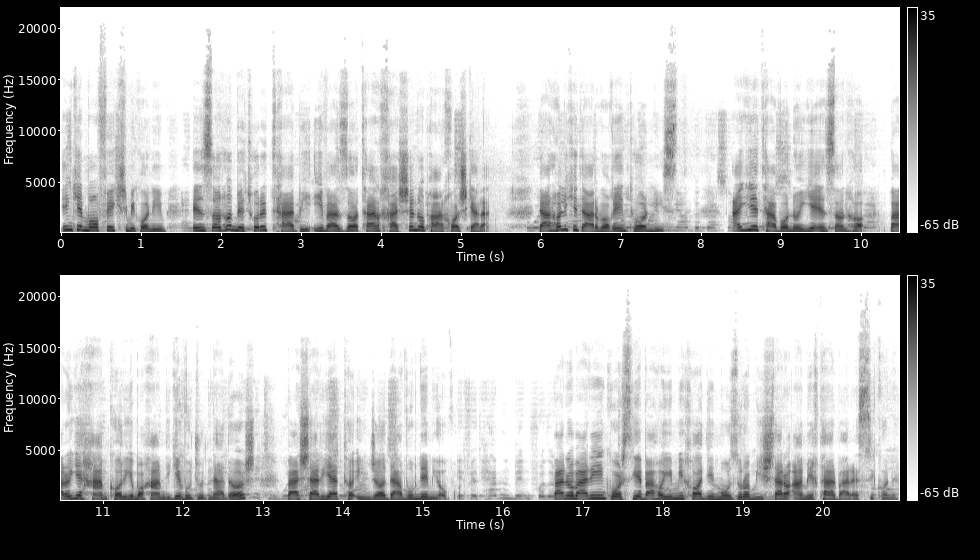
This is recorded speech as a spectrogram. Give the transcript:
اینکه ما فکر می‌کنیم انسان ها به طور طبیعی و ذاتا خشن و پرخاشگرند در حالی که در واقع اینطور نیست. اگه توانایی انسانها برای همکاری با همدیگه وجود نداشت بشریت تا اینجا دوام نمی آورد. بنابراین کرسی بهایی می‌خواد این موضوع رو بیشتر و عمیقتر بررسی کنه.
